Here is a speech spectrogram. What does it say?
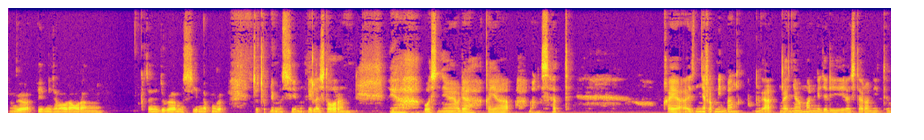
enggak ini sama orang-orang kerjanya juga mesin apa enggak cocok di mesin di restoran ya bosnya udah kayak bangsat. Kayak nyeremin banget nggak nggak nyaman nggak jadi restoran itu.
